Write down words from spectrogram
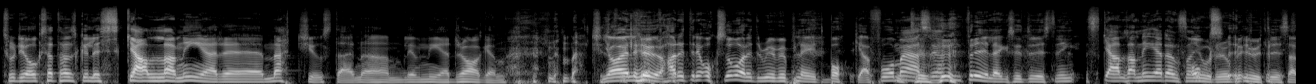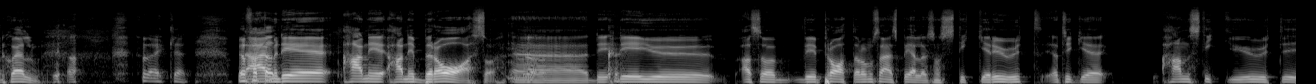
Trodde jag också att han skulle skalla ner eh, Matthews där när han blev neddragen. Ja, eller hur? Hade inte det också varit River Plate Bocca? Få med sig en frilägesutvisning, skalla ner den som gjorde det och bli utvisad själv. Verkligen. Jag Nej, fattar... men det är, han, är, han är bra alltså. Eh, det, det är ju... Alltså, vi pratar om så här spelare som sticker ut. Jag tycker han sticker ju ut i,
